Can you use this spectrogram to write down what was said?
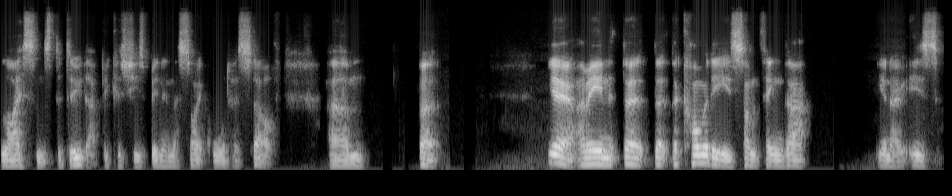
license to do that because she's been in the psych ward herself. Um, but yeah i mean the, the, the comedy is something that you know is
